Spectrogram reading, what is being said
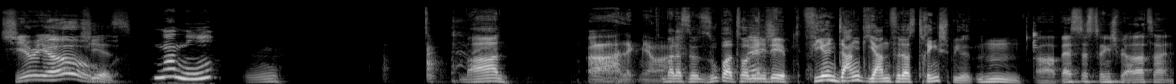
Cheerio! cheers. 何 Mann, Ah, leck mir war mal. das eine super tolle Mensch. Idee. Vielen Dank, Jan, für das Trinkspiel. Mhm. Ah, bestes Trinkspiel aller Zeiten.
